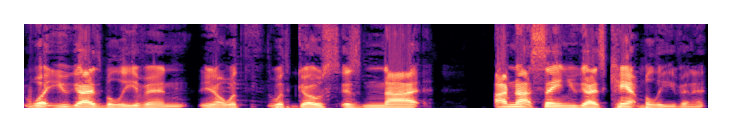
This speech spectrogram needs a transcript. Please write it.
what you guys believe in, you know, with with ghosts is not I'm not saying you guys can't believe in it.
